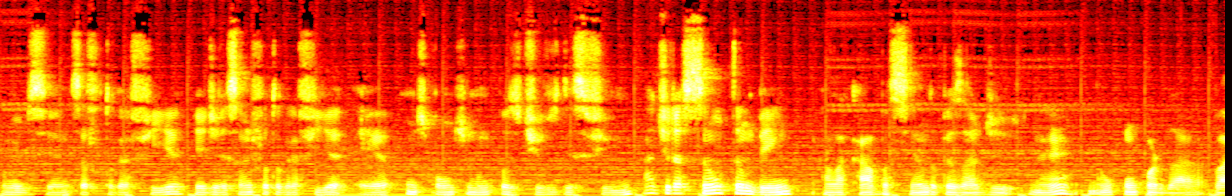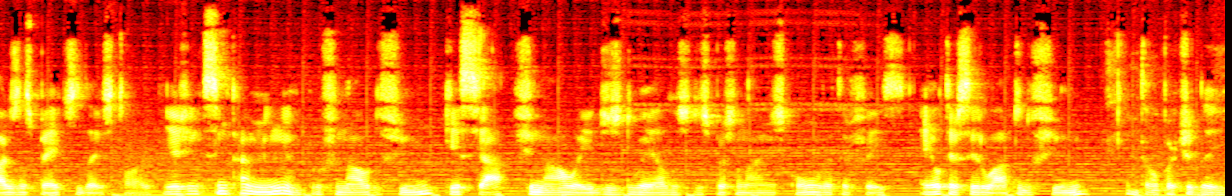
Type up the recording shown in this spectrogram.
como eu disse antes, a fotografia e a direção de fotografia é um dos pontos muito positivos desse filme. A direção também ela acaba sendo, apesar de né, não concordar vários aspectos da história. E a gente se encaminha para o final do filme, que esse ato final aí dos duelos dos personagens com o Letterface é o terceiro ato do filme. Então, a partir daí,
